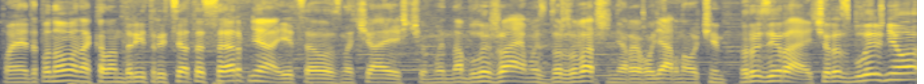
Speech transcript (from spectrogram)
Пані та панове, на календарі 30 серпня, і це означає, що ми наближаємось до завершення регулярного чемпіонату. Розіграє через ближнього.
